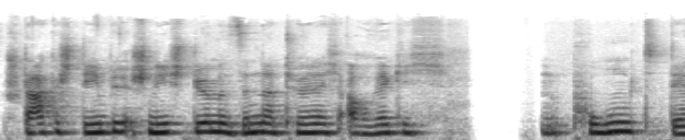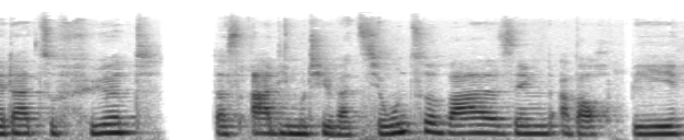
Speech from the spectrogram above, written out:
starke Schneestürme sind natürlich auch wirklich ein Punkt, der dazu führt, dass A, die Motivation zur Wahl sinkt, aber auch B,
